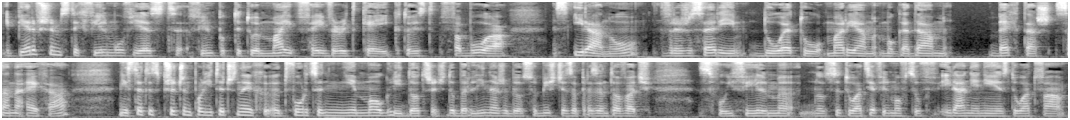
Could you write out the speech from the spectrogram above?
I pierwszym z tych filmów jest film pod tytułem My Favorite Cake. To jest fabuła z Iranu w reżyserii duetu Mariam Mogadam Bechtash Sanaecha. Niestety z przyczyn politycznych twórcy nie mogli dotrzeć do Berlina, żeby osobiście zaprezentować swój film. No, sytuacja filmowców w Iranie nie jest łatwa,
